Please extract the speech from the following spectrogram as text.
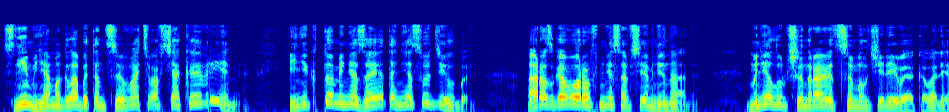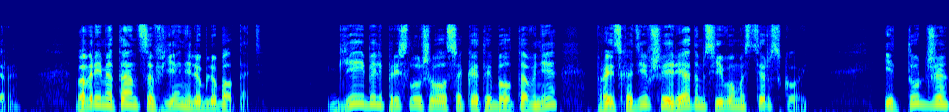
«С ним я могла бы танцевать во всякое время, и никто меня за это не осудил бы. А разговоров мне совсем не надо. Мне лучше нравятся молчаливые кавалеры. Во время танцев я не люблю болтать. Гейбель прислушивался к этой болтовне, происходившей рядом с его мастерской. И тут же,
